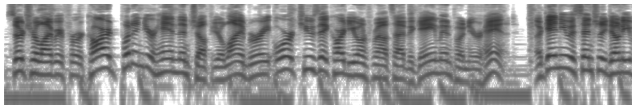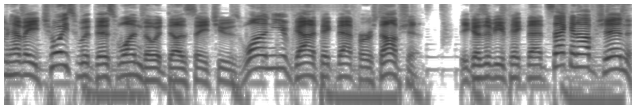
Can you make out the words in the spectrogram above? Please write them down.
Search your library for a card, put it in your hand, then shuffle your library, or choose a card you own from outside the game and put in your hand. Again, you essentially don't even have a choice with this one, though it does say choose one, you've got to pick that first option. Because if you pick that second option,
